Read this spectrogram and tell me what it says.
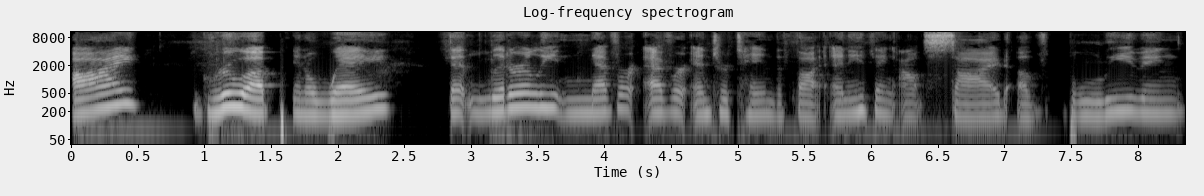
I grew up in a way that literally never ever entertained the thought anything outside of believing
